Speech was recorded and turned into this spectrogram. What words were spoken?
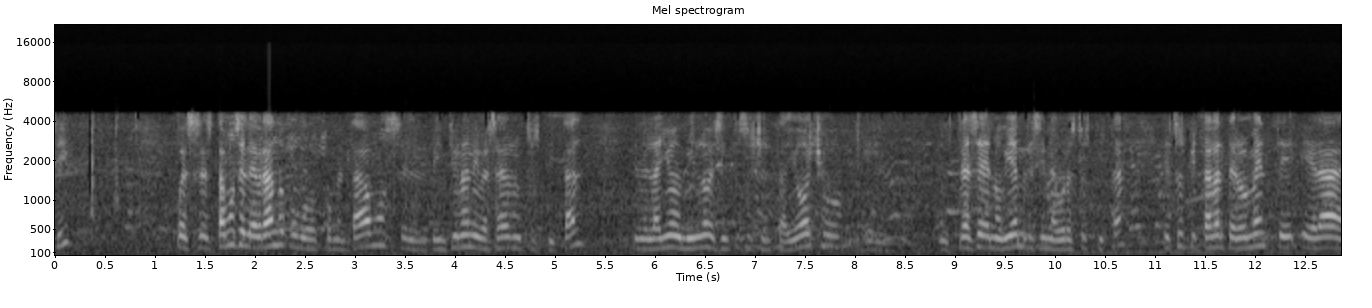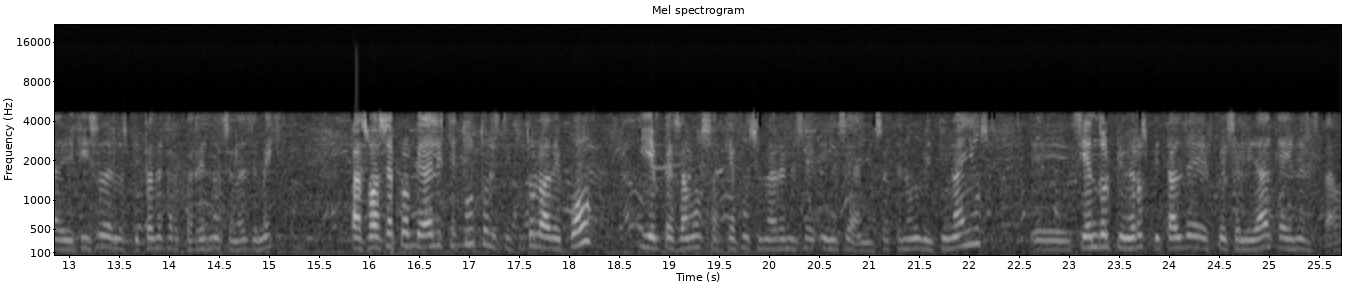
Sí, pues estamos celebrando, como comentábamos, el 21 aniversario de nuestro hospital. En el año de 1988, el, el 13 de noviembre, se inauguró este hospital. Este hospital anteriormente era edificio del Hospital de Ferrocarriles Nacionales de México. Pasó a ser propiedad del instituto, el instituto lo adecuó y empezamos aquí a funcionar en ese, en ese año. O sea, tenemos 21 años, eh, siendo el primer hospital de especialidad que hay en el estado.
